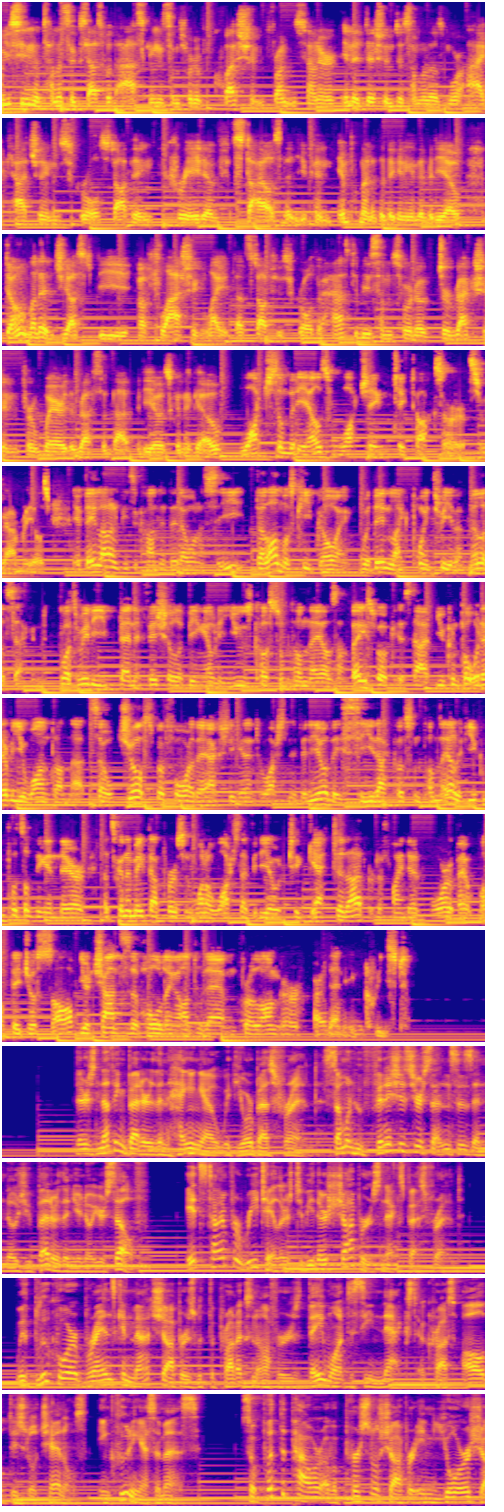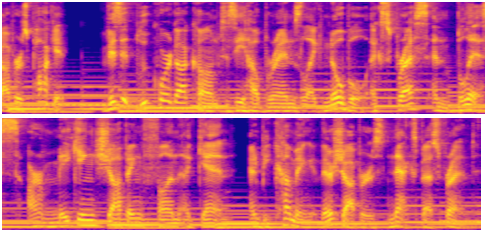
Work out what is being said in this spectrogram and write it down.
We've seen a ton of success with asking some sort of question front and center, in addition to some of those more eye catching, scroll stopping, creative styles that you can implement at the beginning of the video. Don't let it just be a flashing light that stops you scroll. There has to be some sort of direction for where the rest of that video is going to go. Watch somebody else watching TikToks or Instagram Reels. If they land a piece of content they don't want to see, they'll almost keep going within like 0.3 of a millisecond. What's really beneficial of being able to use custom thumbnails on Facebook is that you can put whatever you want on that. So just before they actually get into watching the video, they see that custom thumbnail. If you can put something in there that's going to make that person want to watch that video to get to that or to find out more about what they just saw, your chances of holding on to them for longer are then increased. There's nothing better than hanging out with your best friend, someone who finishes your sentences and knows you better than you know yourself. It's time for retailers to be their shoppers' next best friend. With Bluecore, brands can match shoppers with the products and offers they want to see next across all digital channels, including SMS. So put the power of a personal shopper in your shopper's pocket. Visit Bluecore.com to see how brands like Noble, Express, and Bliss are making shopping fun again and becoming their shoppers' next best friend.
